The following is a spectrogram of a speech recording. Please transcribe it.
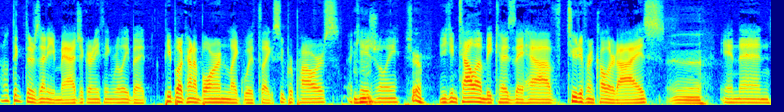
I don't think there's any magic or anything really, but people are kind of born like with like superpowers occasionally. Sure. You can tell them because they have two different colored eyes, Uh, and then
